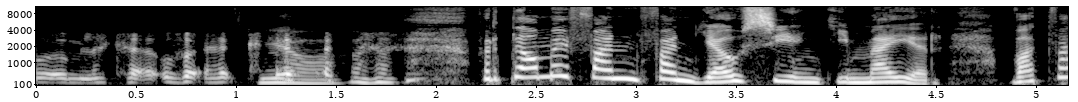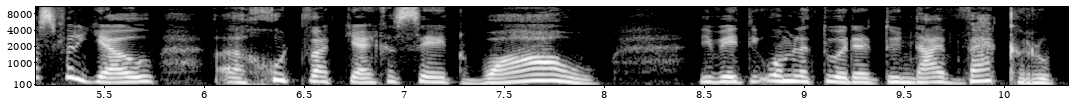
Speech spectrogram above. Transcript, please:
oomblikke ook. Ja. Vertel my van van jou seentjie Meyer. Wat was vir jou uh, goed wat jy gesê het, "Wow." Jy weet die oomblik toe dit doen daai wekroep.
